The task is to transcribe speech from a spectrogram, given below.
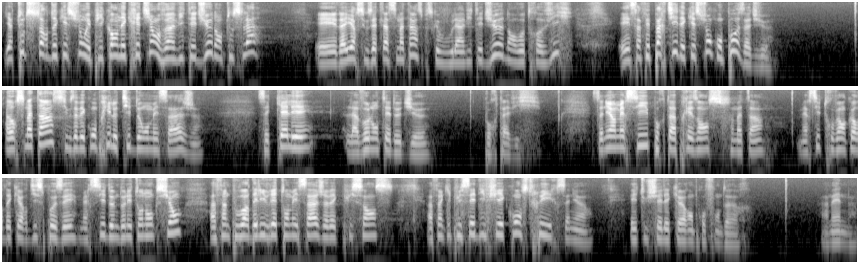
Il y a toutes sortes de questions. Et puis quand on est chrétien, on veut inviter Dieu dans tout cela. Et d'ailleurs, si vous êtes là ce matin, c'est parce que vous voulez inviter Dieu dans votre vie. Et ça fait partie des questions qu'on pose à Dieu. Alors ce matin, si vous avez compris le titre de mon message, c'est quelle est la volonté de Dieu pour ta vie? Seigneur, merci pour ta présence ce matin. Merci de trouver encore des cœurs disposés. Merci de me donner ton onction afin de pouvoir délivrer ton message avec puissance, afin qu'il puisse édifier, construire, Seigneur, et toucher les cœurs en profondeur. Amen.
